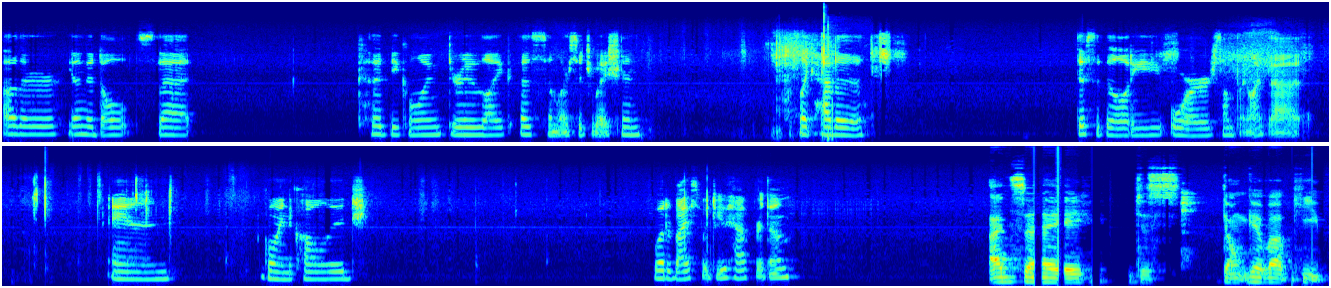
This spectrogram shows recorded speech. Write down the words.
other young adults that could be going through like a similar situation, like have a disability or something like that, and going to college, what advice would you have for them? I'd say just don't give up. Keep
